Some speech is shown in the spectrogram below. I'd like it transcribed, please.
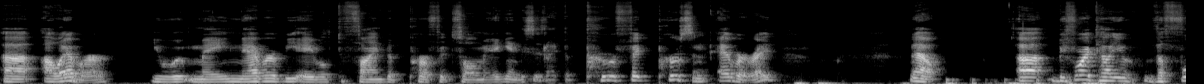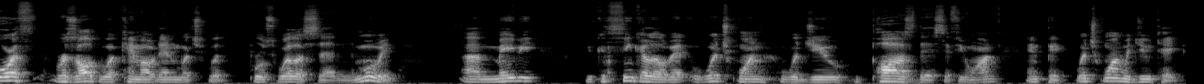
Uh, however you may never be able to find the perfect soulmate. Again, this is like the perfect person ever, right? Now, uh, before I tell you the fourth result, what came out in which what Bruce Willis said in the movie, uh, maybe you can think a little bit. Which one would you pause this if you want and pick? Which one would you take?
